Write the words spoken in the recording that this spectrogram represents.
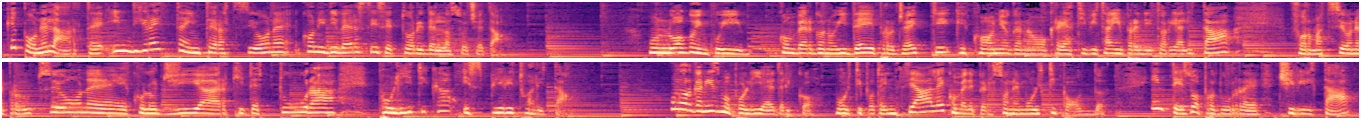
che pone l'arte in diretta interazione con i diversi settori della società. Un luogo in cui convergono idee e progetti che coniugano creatività e imprenditorialità, formazione produzione, ecologia, architettura, politica e spiritualità. Un organismo poliedrico, multipotenziale come le persone multipod, inteso a produrre civiltà,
